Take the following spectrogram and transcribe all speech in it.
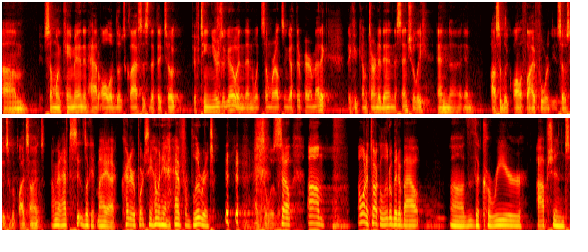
Um, if someone came in and had all of those classes that they took 15 years ago and then went somewhere else and got their paramedic, they could come turn it in essentially and uh, and possibly qualify for the Associates of Applied Science. I'm going to have to see, look at my uh, credit report, to see how many I have from Blue Ridge. Absolutely. So, um, I want to talk a little bit about uh, the career options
